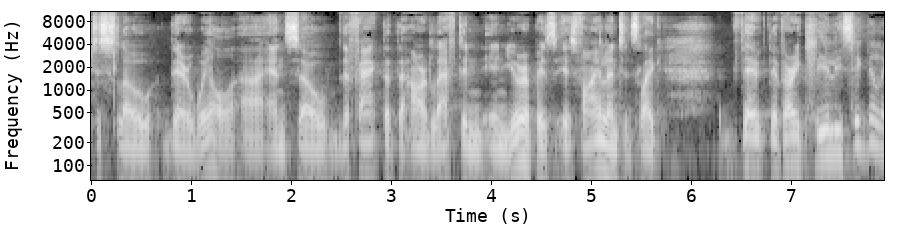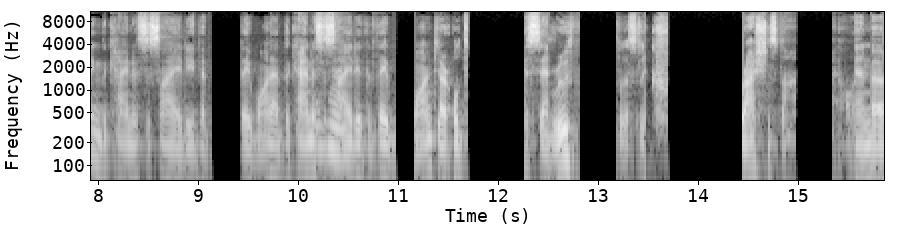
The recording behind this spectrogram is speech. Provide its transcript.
to slow their will. Uh, and so the fact that the hard left in, in Europe is, is violent, it's like they're, they're very clearly signaling the kind of society that they want, the kind of mm-hmm. society that they want. They're ruthlessly Russian style. And uh,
